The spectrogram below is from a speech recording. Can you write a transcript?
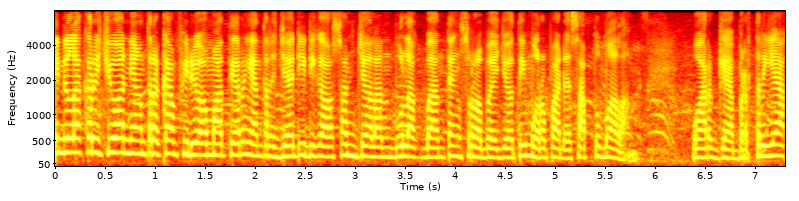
Inilah kericuan yang terekam video amatir yang terjadi di kawasan Jalan Bulak Banteng, Surabaya, Jawa Timur pada Sabtu malam. Warga berteriak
